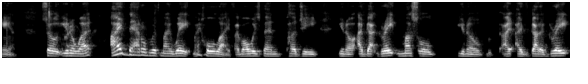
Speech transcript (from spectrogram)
can. So, you know what? I've battled with my weight my whole life. I've always been pudgy. You know, I've got great muscle. You know, I, I've got a great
